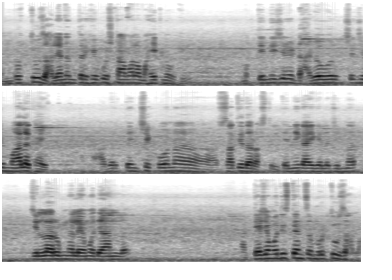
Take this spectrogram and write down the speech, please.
मृत्यू झाल्यानंतर हे गोष्ट आम्हाला माहीत नव्हती. मग त्यांनी जे ढाब्यावरचे जे मालक आहेत अगर त्यांचे कोण साथीदार असतील त्यांनी काय केलं? जिल्हा जिल्हा रुग्णालयामध्ये आणलं. आणि त्याच्यामध्येच त्यांचा मृत्यू झाला.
